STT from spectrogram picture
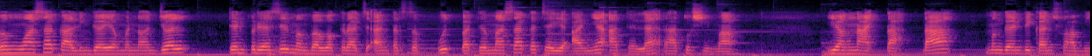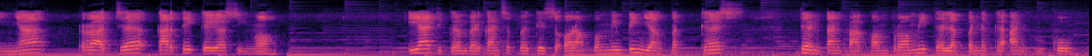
Penguasa Kalingga yang menonjol dan berhasil membawa kerajaan tersebut pada masa kejayaannya adalah Ratu Shima yang naik tahta menggantikan suaminya Raja Kartikeya Singo. Ia digambarkan sebagai seorang pemimpin yang tegas dan tanpa kompromi dalam penegakan hukum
